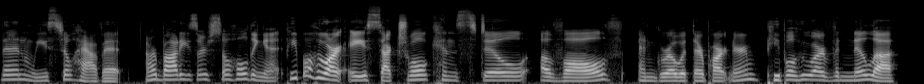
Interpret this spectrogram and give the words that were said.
then we still have it. Our bodies are still holding it. People who are asexual can still evolve and grow with their partner. People who are vanilla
